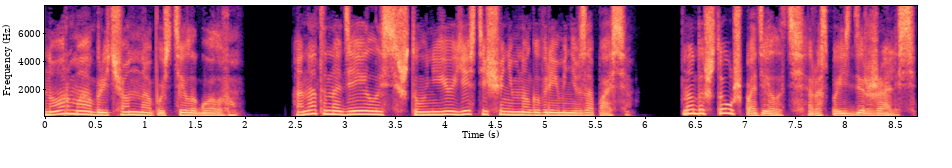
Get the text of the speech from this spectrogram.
Норма обреченно опустила голову. Она-то надеялась, что у нее есть еще немного времени в запасе. Ну да что уж поделать, раз поиздержались.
